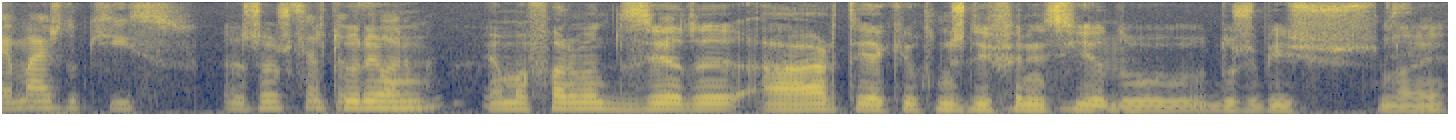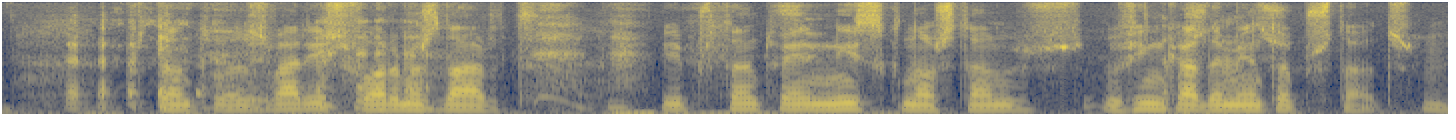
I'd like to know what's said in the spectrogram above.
é mais do que isso? A geoscultura é, um, é, uma forma de dizer a arte é aquilo que nos diferencia uhum. do, dos bichos, não é? Portanto, as várias formas de arte. E, portanto, é Sim. nisso que nós estamos vincadamente apostados. apostados. Hum.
